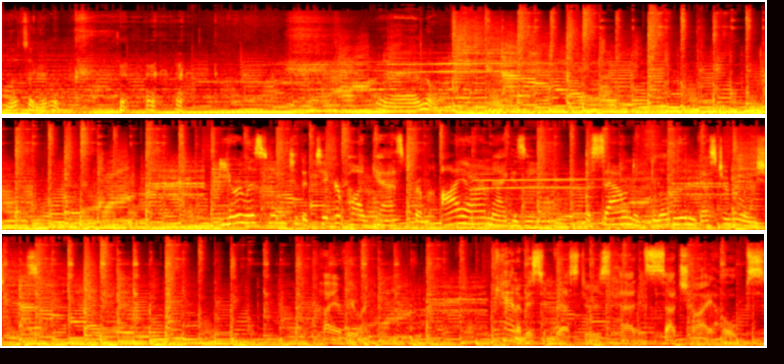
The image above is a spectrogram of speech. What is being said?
Well, that's a good one. uh, no. You're listening to the Ticker Podcast from IR Magazine, the sound of global investor relations. Hi, everyone. Cannabis investors had such high hopes.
